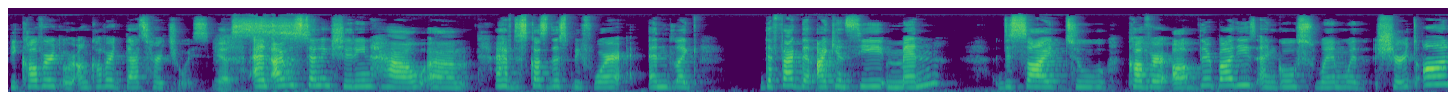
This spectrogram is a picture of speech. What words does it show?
be covered or uncovered. That's her choice. yes And I was telling Shireen how um, I have discussed this before, and like the fact that I can see men decide to cover up their bodies and go swim with shirt on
